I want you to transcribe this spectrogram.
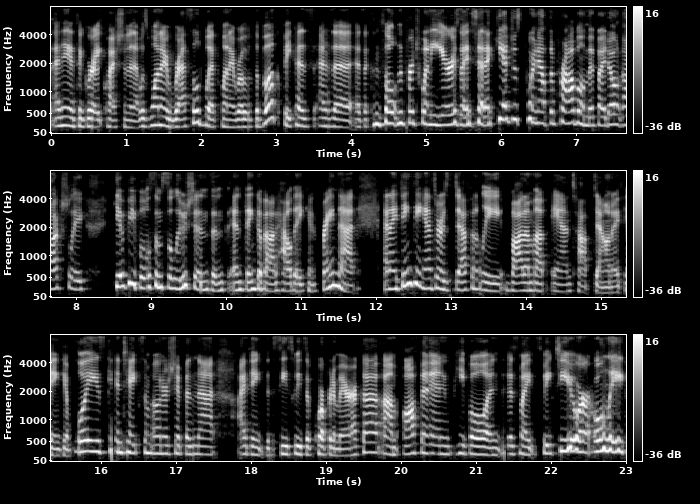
I think it's a great question and that was one I wrestled with when I wrote the book because as a as a consultant for 20 years I said I can't just point out the problem if I don't actually give people some solutions and and think about how they can frame that. And I think the answer is definitely bottom up and top down. I think employees can take some ownership in that. I think the C-suites of corporate America um, often people and this might speak to you are only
